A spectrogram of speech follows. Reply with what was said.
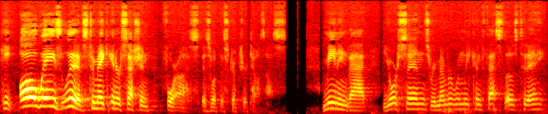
He always lives to make intercession for us, is what the scripture tells us. Meaning that your sins, remember when we confess those today?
